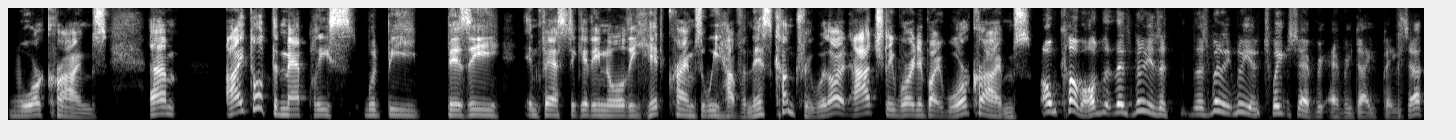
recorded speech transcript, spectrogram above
war crimes. Um, I thought the Met Police would be busy investigating all the hate crimes that we have in this country without actually worrying about war crimes. Oh come on! There's millions of there's millions, millions of tweets every every day, Peter.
